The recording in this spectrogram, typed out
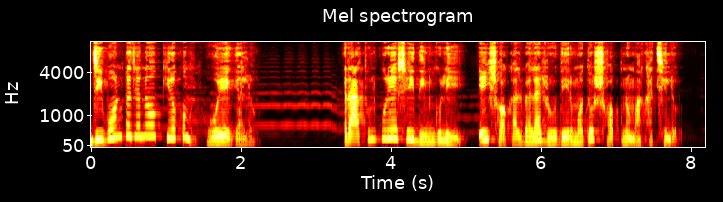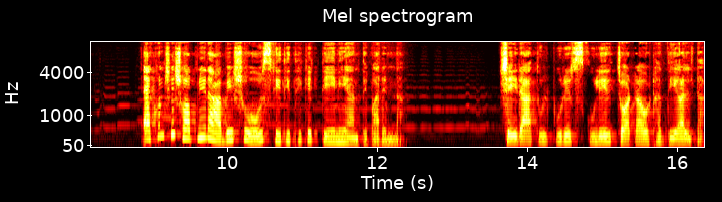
জীবনটা যেন কীরকম হয়ে গেল। রাতুলপুরে সেই দিনগুলি এই সকালবেলার রোদের মতো স্বপ্ন মাখা ছিল। এখন সে স্বপ্নের আবেশও স্মৃতি থেকে টেনে আনতে পারেন না। সেই রাতুলপুরের স্কুলের চটা ওঠা দেয়ালটা,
